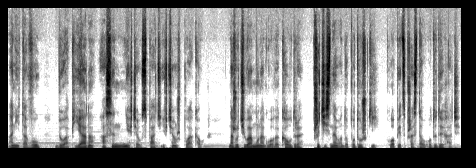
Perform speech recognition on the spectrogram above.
Anita W. była pijana, a syn nie chciał spać i wciąż płakał. Narzuciła mu na głowę kołdrę, przycisnęła do poduszki. Chłopiec przestał oddychać.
